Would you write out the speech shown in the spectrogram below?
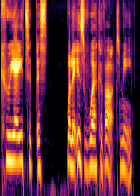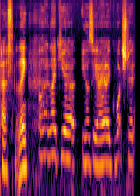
created this. Well, it is work of art to me personally. Well, I like your Yozzie. I like watched it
